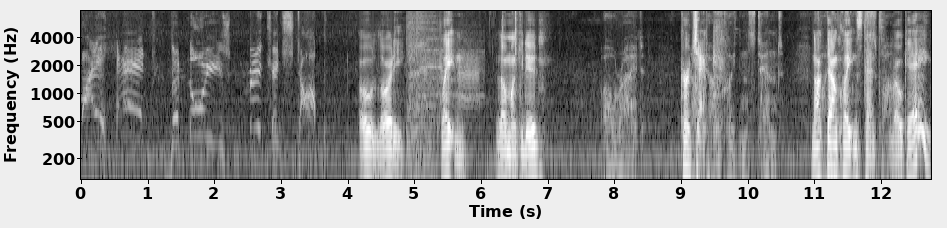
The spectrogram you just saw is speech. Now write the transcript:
my head! The noise! Make it stop! Oh, lordy. Clayton. Hello, monkey dude. All right. Kerchak. Down Clayton's tent. Knock Find down Clayton's tent. spot. Okay.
